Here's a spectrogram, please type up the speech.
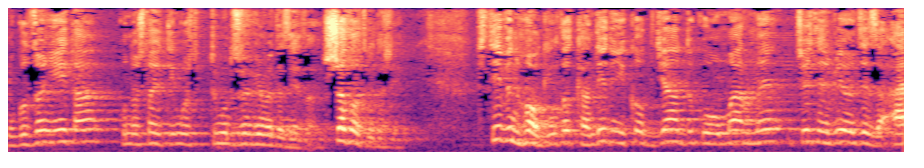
Në guxon ti ta kundërshtosh ti mund të mund të s'ka një vrima e zeza. Ç'do thotë këtë tash? Stephen Hawking thotë ka ndenjur një kohë të gjatë duke u marrë me çështjen e vrimave të zeza. A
